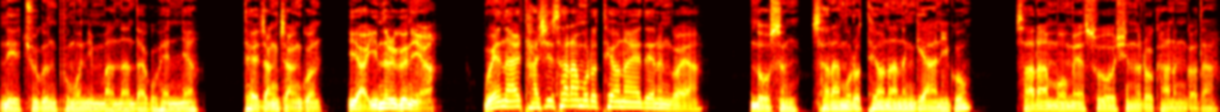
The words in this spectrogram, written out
네 죽은 부모님 만난다고 했냐? 대장 장군, 야, 이 늙은이야. 왜 날 다시 사람으로 태어나야 되는 거야? 노승, 사람으로 태어나는 게 아니고 사람 몸의 수호 신으로 가는 거다.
